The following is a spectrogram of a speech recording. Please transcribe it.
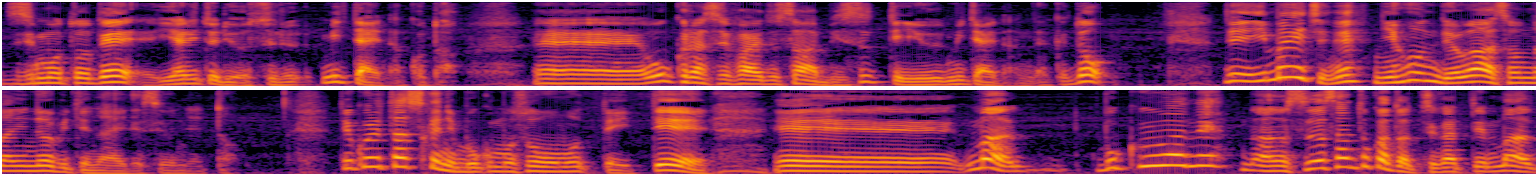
ー、地元でやり取りをするみたいなこと、えー、をクラシファイドサービスっていうみたいなんだけど、で、いまいちね、日本ではそんなに伸びてないですよね、と。で、これ確かに僕もそう思っていて、えー、まあ、僕はね、あの、須田さんとかとは違って、まあ、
